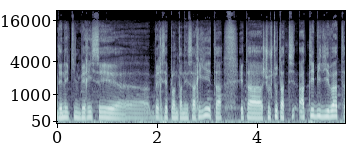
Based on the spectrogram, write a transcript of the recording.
denekin berrize, uh, berrize plantan ezari eta eta sustut atebidi bat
